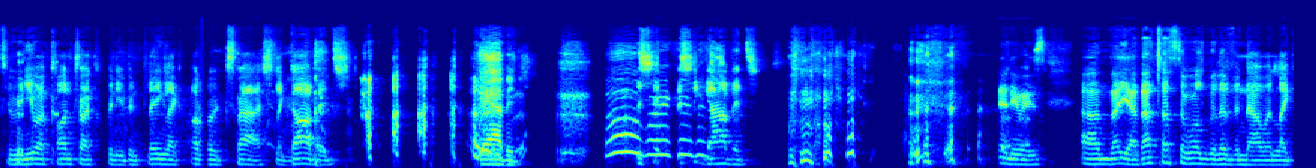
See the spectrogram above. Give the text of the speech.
to renew a contract when you've been playing like utter trash, like garbage. Garbage. Oh This my this shit goodness. garbage. Anyways, um, but yeah, that's that's the world we live in now, and like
